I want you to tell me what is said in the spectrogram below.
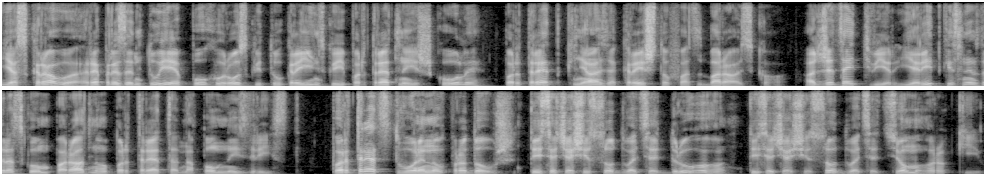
Яскраво репрезентує епоху розквіту української портретної школи портрет князя Криштофа Збаразького, адже цей твір є рідкісним зразком парадного портрета на повний зріст. Портрет створено впродовж 1622-1627 років.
